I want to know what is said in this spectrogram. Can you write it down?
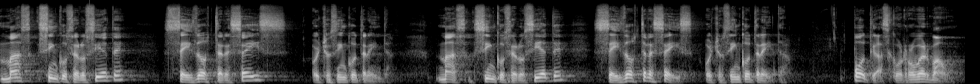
más 507-6236-8530. Más 507-6236-8530 podcast con Robert Baum.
